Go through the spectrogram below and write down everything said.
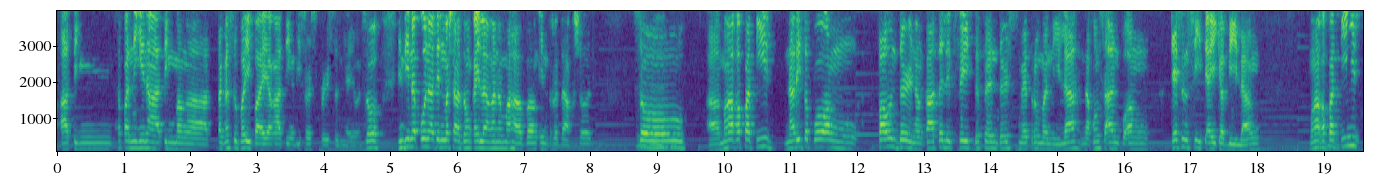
ating sa paningin ng ating mga taga-subaybay ang ating resource person ngayon. So, hindi na po natin masyadong kailangan ng mahabang introduction. So, ah, mga kapatid, narito po ang founder ng Catholic Faith Defenders Metro Manila na kung saan po ang Quezon City ay kabilang. Mga kapatid,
